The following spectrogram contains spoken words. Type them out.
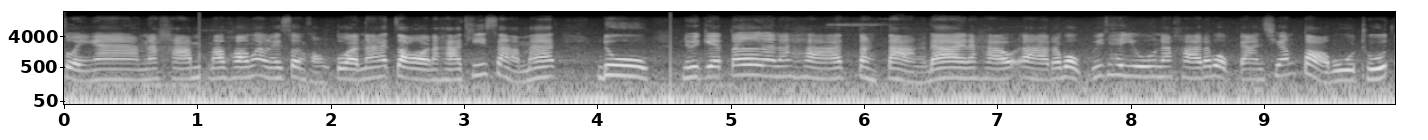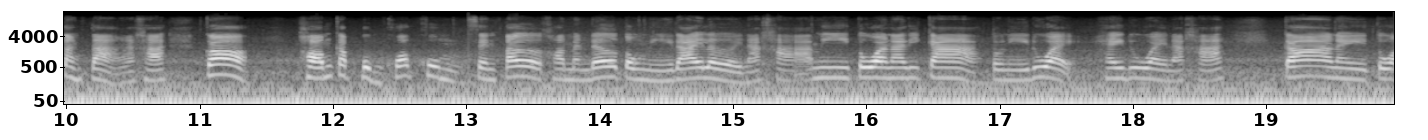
สวยงามนะคะ มาพร้อมกับในส่วนของตัวหน้าจอนะคะ ที่สามารถดูน a วิเกเตอร์นะคะต่างๆได้นะคะระบบวิทยุนะคะ ระบบการเชื่อมต่อบลูทูธต่างๆนะคะ ก็ พร้อมกับปุ่มควบคุม Center Commander ตรงนี้ได้เลยนะคะ มีตัวนาฬิกาตัวนี้ด้วยให้ด้วยนะคะ ก็ในตัว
